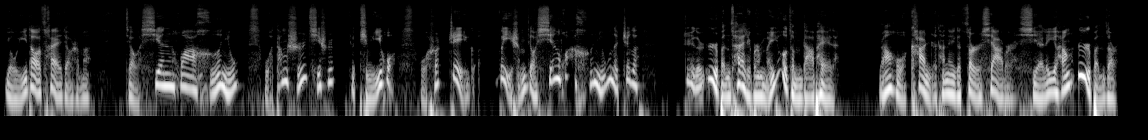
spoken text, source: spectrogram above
有一道菜叫什么？叫鲜花和牛。我当时其实就挺疑惑，我说这个为什么叫鲜花和牛呢？这个这个日本菜里边没有这么搭配的。然后我看着他那个字儿下边写了一行日本字儿，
